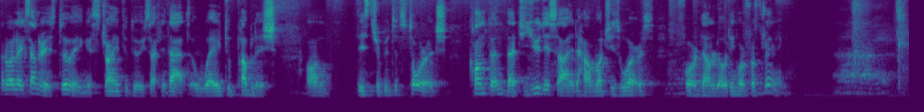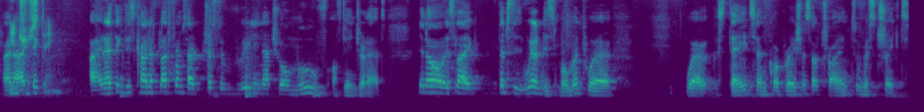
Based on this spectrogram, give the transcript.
And what Alexandria is doing is trying to do exactly that: a way to publish on distributed storage content that you decide how much is worth for downloading or for streaming. And Interesting. and I think these kind of platforms are just a really natural move of the internet. You know, it's like that's we're in this moment where where states and corporations are trying to restrict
